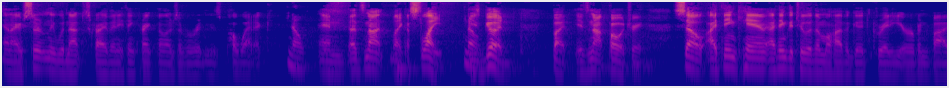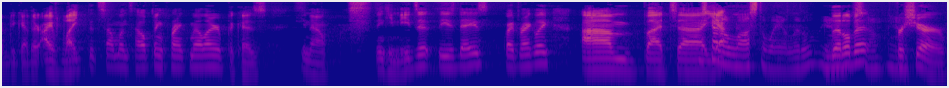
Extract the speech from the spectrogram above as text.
and I certainly would not describe anything Frank Miller's ever written as poetic. No. and that's not like a slight. No. He's good, but it's not poetry. So I think him. I think the two of them will have a good gritty urban vibe together. I like that someone's helping Frank Miller because you know I think he needs it these days, quite frankly. Um, but uh, He's kind yeah, of lost the way a little. yeah, little bit so, yeah. for sure.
